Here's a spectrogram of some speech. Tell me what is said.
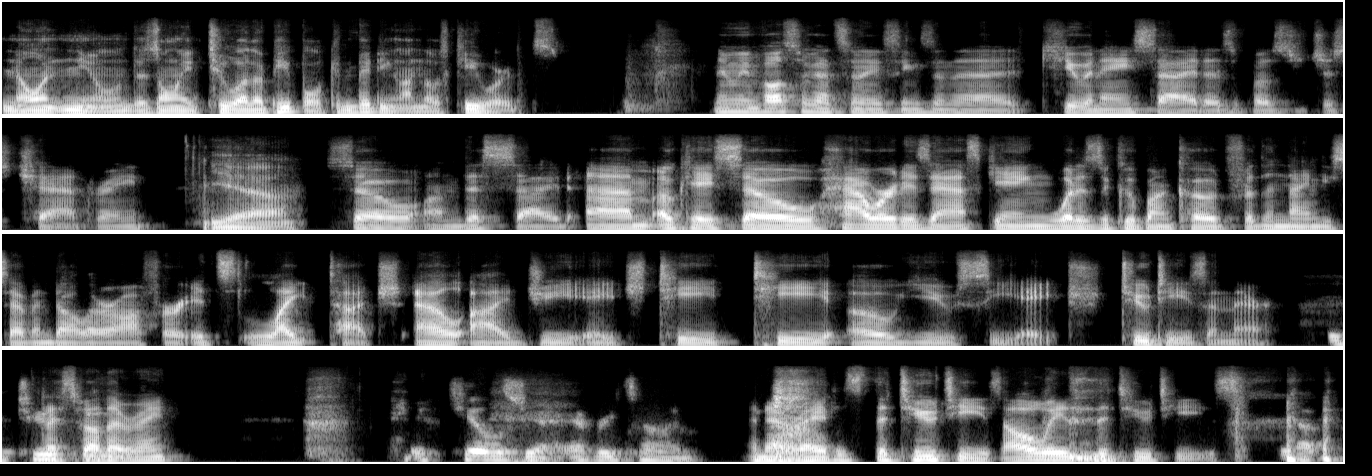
no one, you know, there's only two other people competing on those keywords. Then we've also got some of these things in the Q and A side as opposed to just chat, right? Yeah. So on this side, um, okay. So Howard is asking, what is the coupon code for the ninety-seven dollar offer? It's Light Touch, L I G H T T O U C H, two T's in there. Did I spell that right? It kills you every time. I know, right? It's the two T's, always the two T's. Yep.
